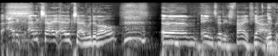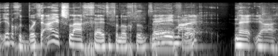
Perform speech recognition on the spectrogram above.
Eigenlijk, eigenlijk, zijn, eigenlijk zijn we er al. Ehm 21 5 ja. Je, hebt, je hebt een goed bordje Ajax-vlaag gegeten vanochtend. Nee, eh, maar... Nee, ja,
